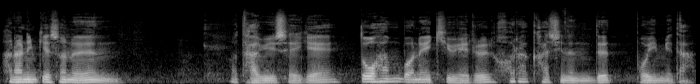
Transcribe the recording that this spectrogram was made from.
하나님께서는 다윗에게 또 한 번의 기회를 허락하시는 듯 보입니다.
